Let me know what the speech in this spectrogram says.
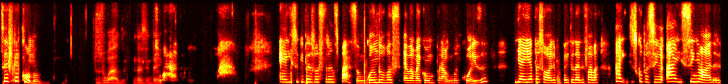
Você vai ficar como? Zoado das ideias. É isso que pessoas trans passam. Quando você, ela vai comprar alguma coisa, e aí a pessoa olha pro peito dela e fala: Ai, desculpa, senhor. Ai, senhora.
